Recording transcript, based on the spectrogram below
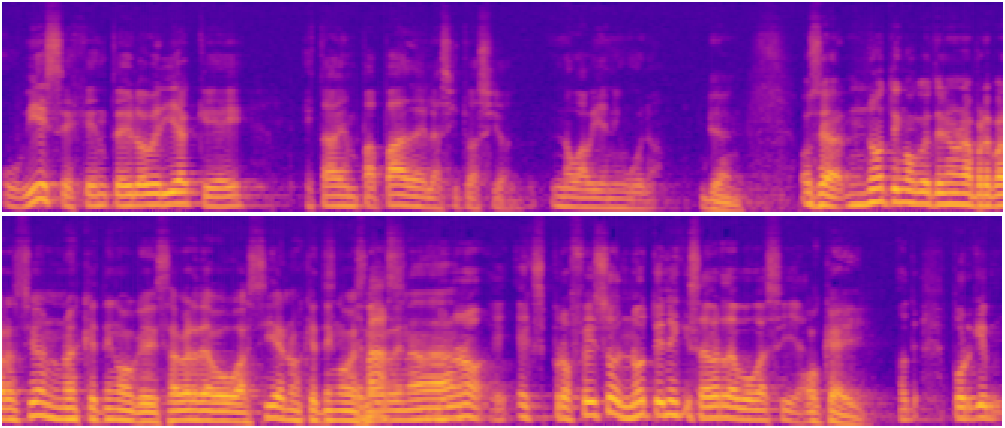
hubiese gente de Lobería que estaba empapada de la situación. No había ninguno. Bien. O sea, no tengo que tener una preparación, no es que tengo que saber de abogacía, no es que tengo que saber de nada. No, no, no, ex profeso no tenés que saber de abogacía. Ok. Porque,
